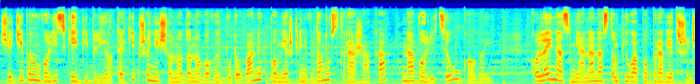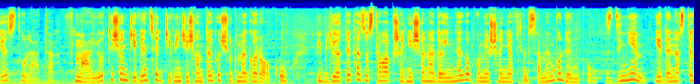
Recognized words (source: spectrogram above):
siedzibę Wolickiej Biblioteki przeniesiono do nowo wybudowanych pomieszczeń w domu strażaka na Wolicy Ługowej. Kolejna zmiana nastąpiła po prawie 30 latach. W maju 1997 roku biblioteka została przeniesiona do innego pomieszczenia w tym samym budynku. Z dniem 11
